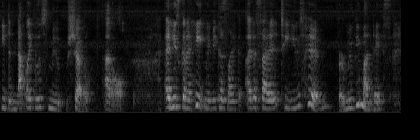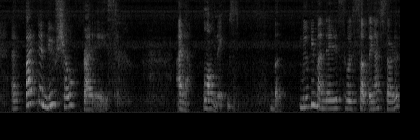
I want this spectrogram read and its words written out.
He did not like this show at all. And he's gonna hate me because like I decided to use him for movie Mondays and find a new show Fridays. I know, long names. But movie Mondays was something I started.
